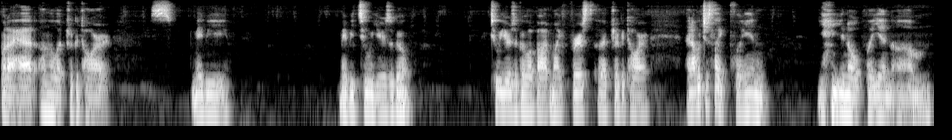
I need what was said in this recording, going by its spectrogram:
But I had an electric guitar maybe maybe two years ago. Two years ago, I bought my first electric guitar, and I would just like playing, you know, playing um,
